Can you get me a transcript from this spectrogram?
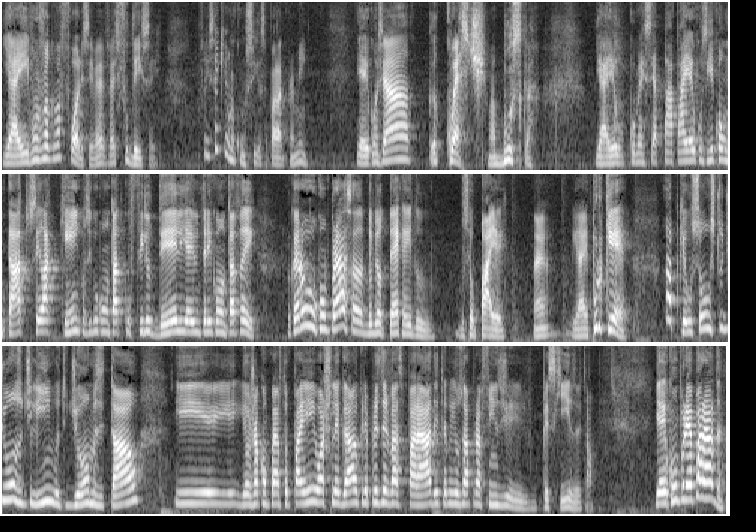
E aí vão jogar fora isso aí, vai, vai fuder isso aí. Eu falei, isso aqui eu não consigo, essa parada pra mim? E aí eu comecei a a quest, uma busca. E aí eu comecei a papar, e aí eu consegui contato, sei lá quem, consegui contato com o filho dele, e aí eu entrei em contato e falei, eu quero comprar essa biblioteca aí do, do seu pai aí, né? E aí, por quê? Ah, porque eu sou um estudioso de línguas, de idiomas e tal, e, e eu já acompanhava teu pai, eu acho legal, eu queria preservar essa parada e também usar para fins de pesquisa e tal. E aí eu comprei a parada.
